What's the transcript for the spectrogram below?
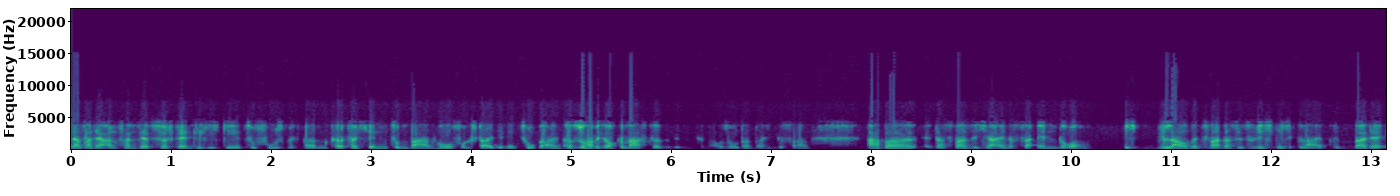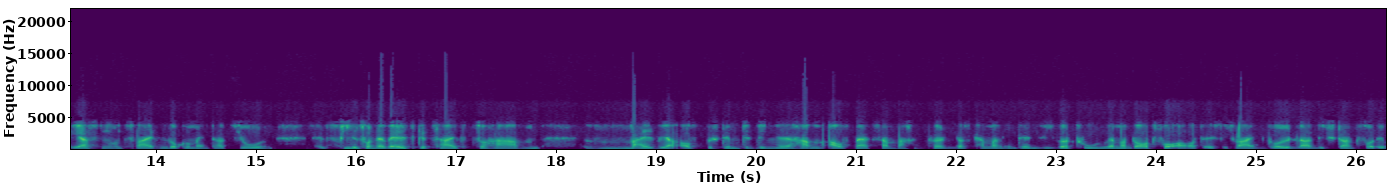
da war der Anfang selbstverständlich. Ich gehe zu Fuß mit meinem Köfferchen zum Bahnhof und steige in den Zug ein. Also so habe ich auch gemacht. Also wir sind genau so dann dahin gefahren. Aber das war sicher eine Veränderung. Ich glaube zwar, dass es richtig bleibt, bei der ersten und zweiten Dokumentation viel von der Welt gezeigt zu haben, weil wir auf bestimmte Dinge haben aufmerksam machen können. Das kann man intensiver tun, wenn man dort vor Ort ist. Ich war in Grönland, ich stand vor dem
